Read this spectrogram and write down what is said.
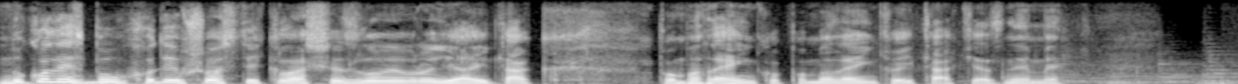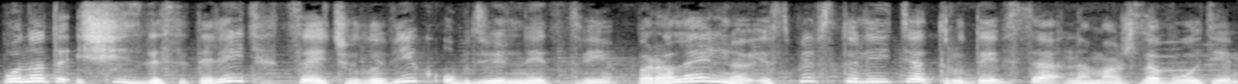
Ну, колись був ходив шостий клас, ще зловив роя. І так помаленько, помаленько, і так я з ними. Понад шість десятиліть цей чоловік у бджільництві паралельно із півстоліття трудився на машзаводі.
